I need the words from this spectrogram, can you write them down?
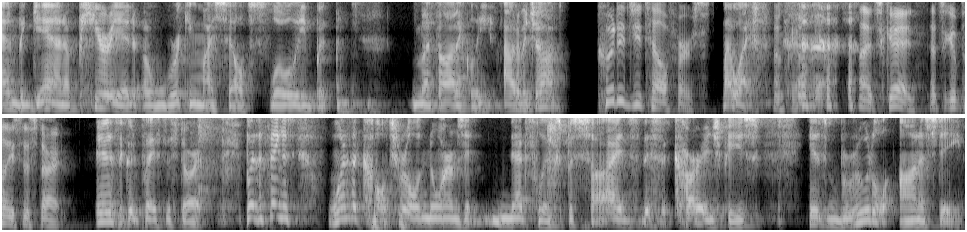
and began a period of working myself slowly but methodically out of a job. Who did you tell first? My wife. Okay. That's good. That's a good place to start. It is a good place to start. But the thing is, one of the cultural norms at Netflix, besides this courage piece, is brutal honesty.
